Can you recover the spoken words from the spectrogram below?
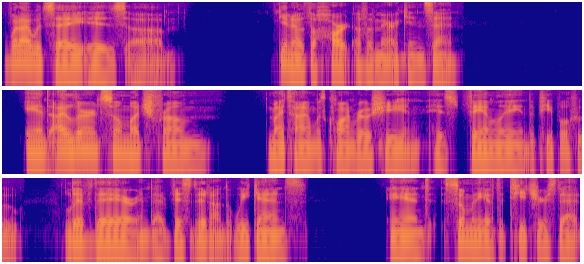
what I would say is, um, you know, the heart of American Zen. And I learned so much from my time with Kwan Roshi and his family and the people who lived there and that visited on the weekends. And so many of the teachers that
